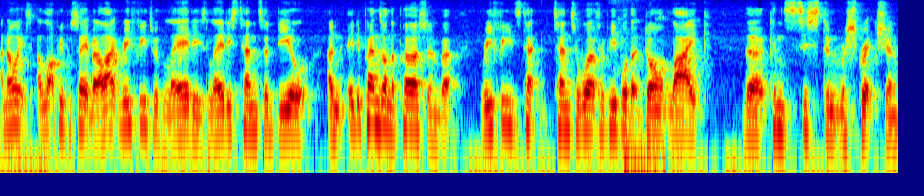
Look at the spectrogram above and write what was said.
I know it's a lot of people say it, but I like refeeds with ladies. Ladies tend to deal, and it depends on the person, but refeeds t- tend to work for people that don't like the consistent restriction.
